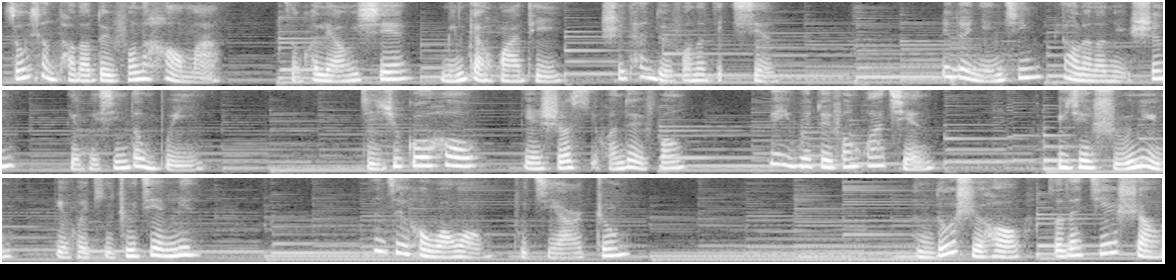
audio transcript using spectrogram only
总想套到对方的号码，总会聊一些敏感话题，试探对方的底线。面对年轻漂亮的女生，便会心动不已。几句过后，便说喜欢对方，愿意为对方花钱。遇见熟女，便会提出见面，但最后往往不疾而终。很多时候，走在街上，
